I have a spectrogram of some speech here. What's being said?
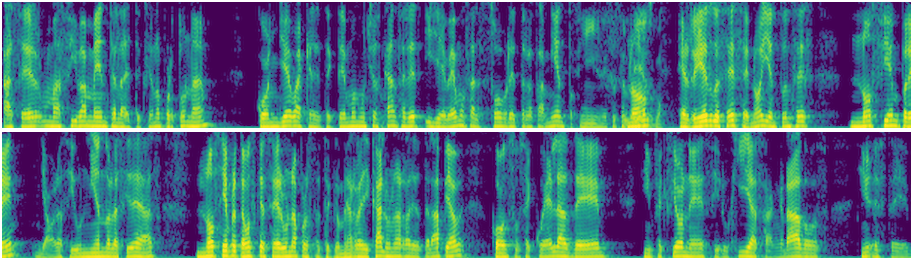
hacer masivamente la detección oportuna conlleva que detectemos muchos cánceres y llevemos al sobretratamiento. Sí, ese es el riesgo. El riesgo es ese, ¿no? Y entonces no siempre, y ahora sí uniendo las ideas, no siempre tenemos que hacer una prostatectomía radical, una radioterapia con sus secuelas de infecciones, cirugías, sangrados, este,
